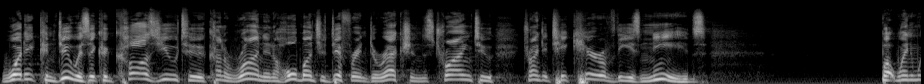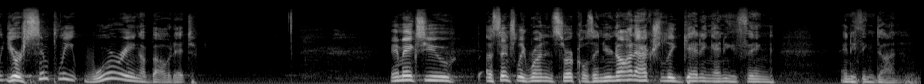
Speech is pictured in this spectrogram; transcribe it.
what it can do is it could cause you to kind of run in a whole bunch of different directions trying to trying to take care of these needs but when you're simply worrying about it, it makes you essentially run in circles and you're not actually getting anything anything done.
